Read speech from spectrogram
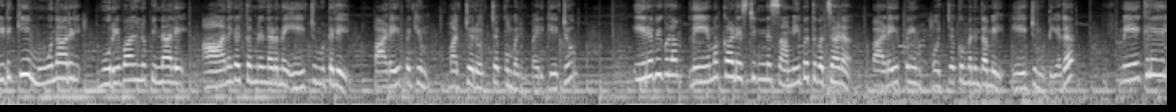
ഇടുക്കി മൂന്നാറിൽ മുറിവാലിനു പിന്നാലെ ആനകൾ തമ്മിൽ നടന്ന ഏറ്റുമുട്ടലിൽ പടയപ്പയ്ക്കും മറ്റൊരൊറ്റക്കൊമ്പനും പരിക്കേറ്റു. ഇരവികുളം നേമക്കാട് എസ്റ്റേറ്റിന് സമീപത്ത് വച്ചാണ് പടയപ്പയും ഒറ്റക്കൊമ്പനും തമ്മിൽ ഏറ്റുമുട്ടിയത്. മേഖലയിൽ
